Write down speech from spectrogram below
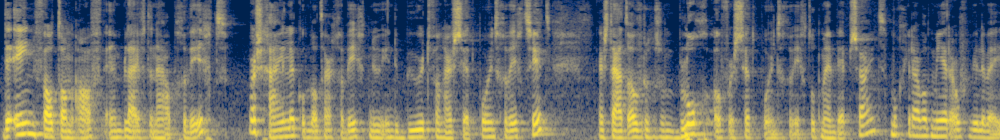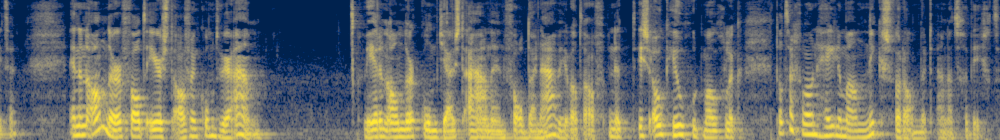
De een valt dan af en blijft daarna op gewicht. Waarschijnlijk omdat haar gewicht nu in de buurt van haar setpoint gewicht zit. Er staat overigens een blog over setpoint gewicht op mijn website, mocht je daar wat meer over willen weten. En een ander valt eerst af en komt weer aan. Weer een ander komt juist aan en valt daarna weer wat af. En het is ook heel goed mogelijk dat er gewoon helemaal niks verandert aan het gewicht.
